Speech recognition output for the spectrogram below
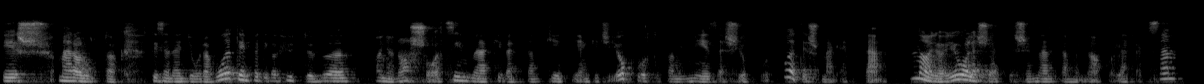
és már aludtak, 11 óra volt, én pedig a hűtőből anya Nassol címmel kivettem két ilyen kicsi joghurtot, ami mézes joghurt volt, és megettem. Nagyon jól esett, és én mentem, hogy na akkor lefekszem,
